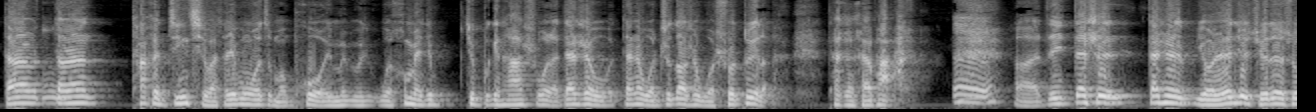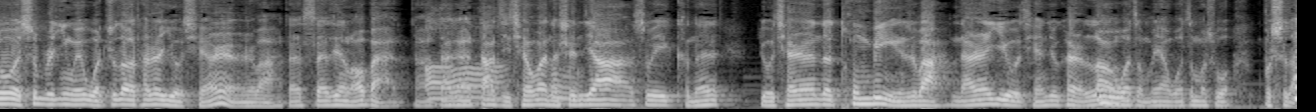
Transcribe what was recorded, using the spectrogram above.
当然，当然他很惊奇吧，他就问我怎么破，我没我我后面就就不跟他说了。但是我但是我知道是我说对了，他很害怕。嗯，啊，这但是但是有人就觉得说我是不是因为我知道他是有钱人是吧？他四 S 店老板啊，大概大几千万的身家，所以可能有钱人的通病是吧？男人一有钱就开始浪我怎么样？我这么说不是的，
